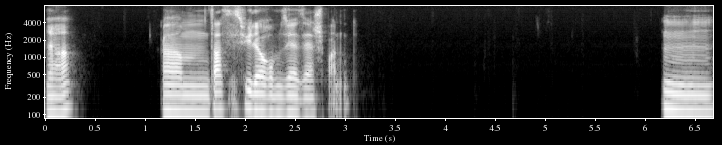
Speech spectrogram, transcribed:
Ja, ähm, das ist wiederum sehr, sehr spannend. Hm.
